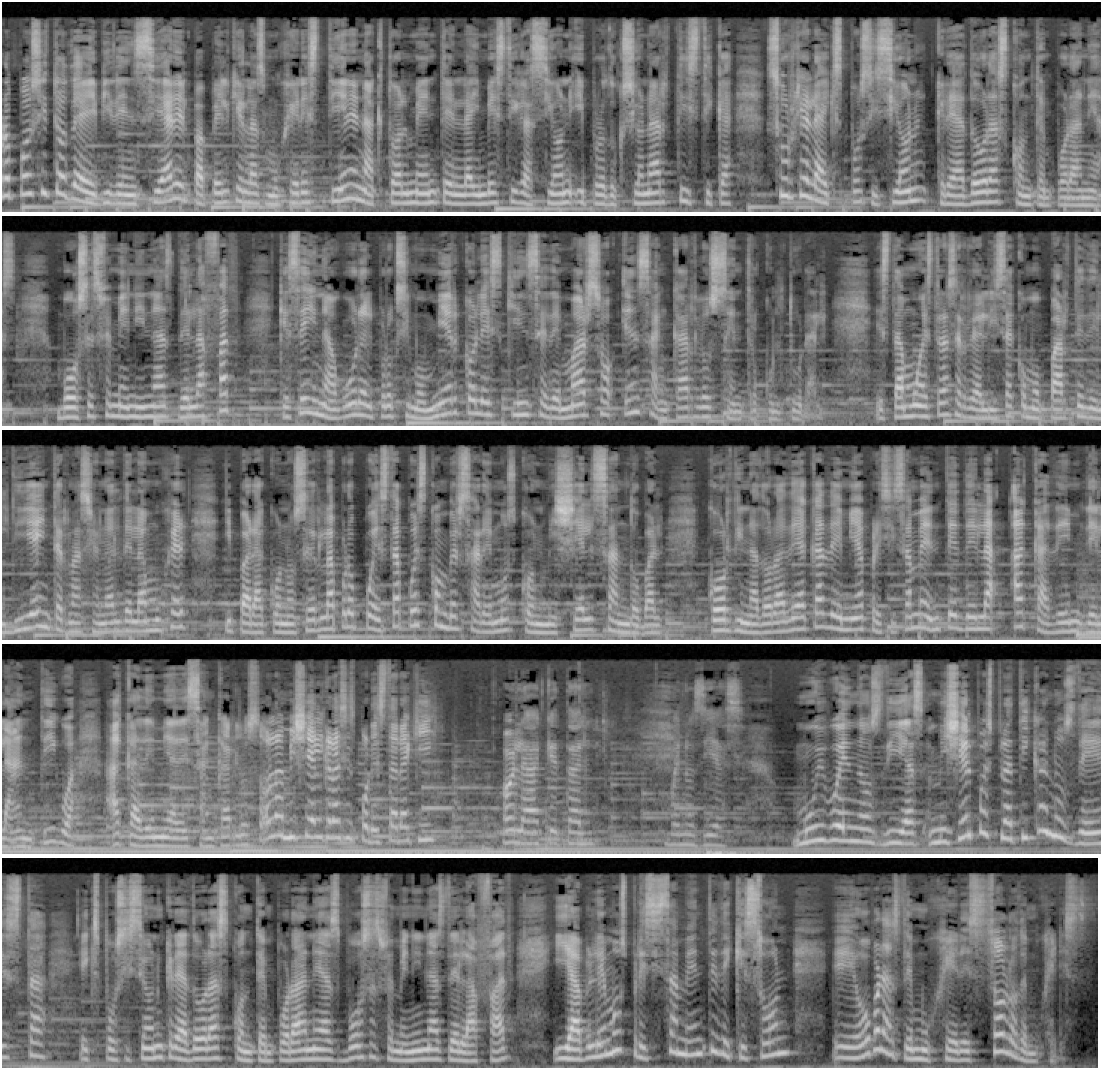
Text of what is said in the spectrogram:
propósito de evidenciar el papel que las mujeres tienen actualmente en la investigación y producción artística, surge la exposición Creadoras Contemporáneas, Voces Femeninas de la FAD, que se inaugura el próximo miércoles 15 de marzo en San Carlos Centro Cultural. Esta muestra se realiza como parte del Día Internacional de la Mujer y para conocer la propuesta, pues conversaremos con Michelle Sandoval, coordinadora de academia precisamente de la Academia de la antigua Academia de San Carlos. Michelle, gracias por estar aquí. Hola, ¿qué tal? Buenos días. Muy buenos días. Michelle, pues platícanos de esta exposición Creadoras Contemporáneas, Voces Femeninas de la FAD y hablemos precisamente de que son eh, obras de mujeres, solo de mujeres.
